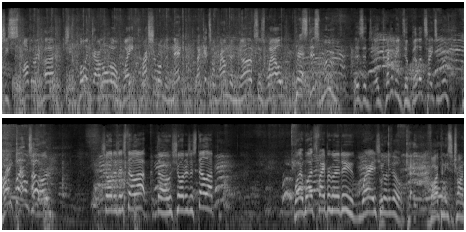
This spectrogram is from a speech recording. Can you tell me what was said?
She's smothering her. She's pulling down all her weight, pressure on the neck. That gets around the nerves as well. This, this move is an incredibly debilitating move. Great Oh, counter oh. though. Shoulders are still up, though. Shoulders are still up. What, what's Viper going to do? Where is she going to go? Viper needs to try and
